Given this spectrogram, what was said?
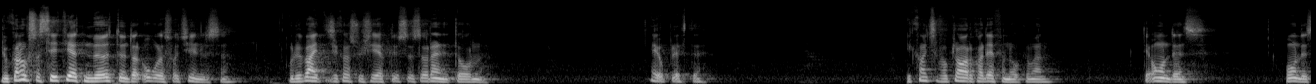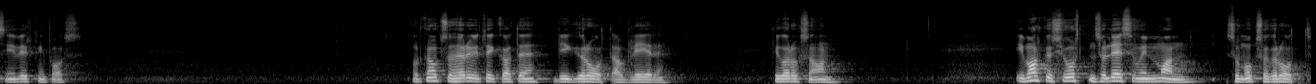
Du kan også sitte i et møte under ordets forkynnelse, og du veit ikke hva som skjer. Plutselig så renner tårene. Jeg opplevde det. Jeg kan ikke forklare hva det er for noe, men det er åndens, åndens innvirkning på oss. Og Du kan også høre uttrykket at de gråt av glede. Det går også an. I Markus 14 så leser vi en mann som også gråt.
